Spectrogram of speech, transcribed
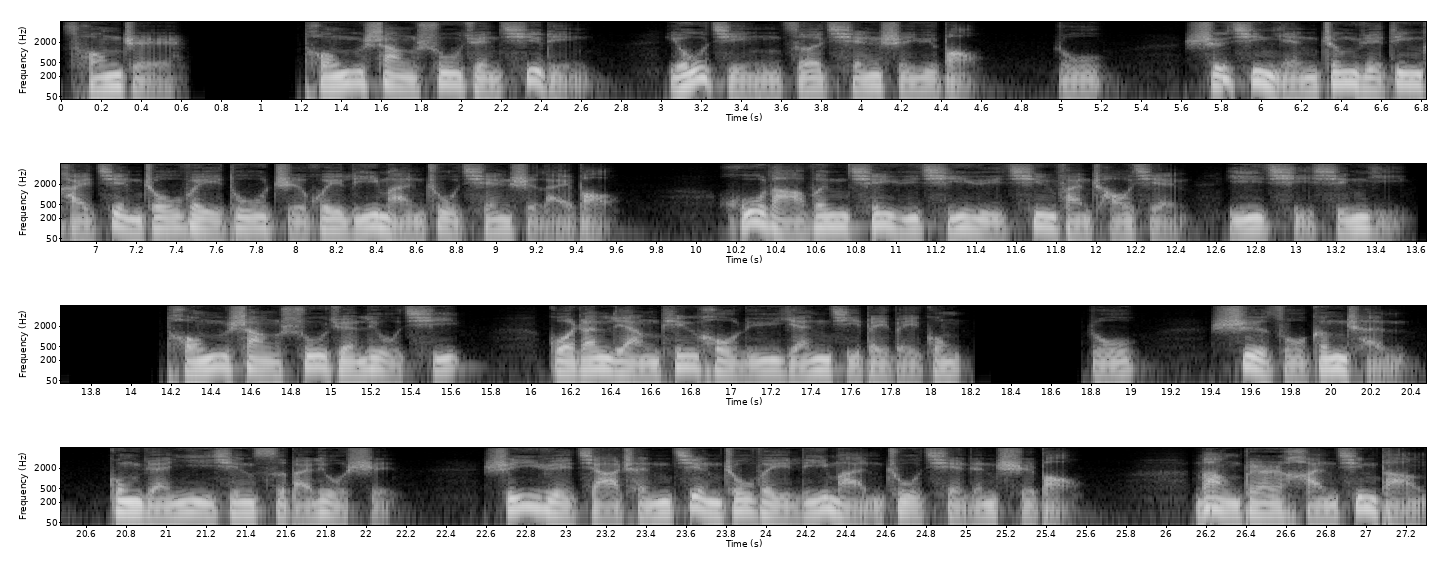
从旨，同上书卷七零，有景则前时预报。如十七年正月丁亥，建州卫都指挥李满柱遣使来报，呼喇温迁于其域侵犯朝鲜，已起行矣。同上书卷六七，果然两天后，于延吉被围攻。如世祖庚辰，公元一千四百六十十一月甲辰，建州卫李满柱遣人持报。浪贝尔罕亲党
